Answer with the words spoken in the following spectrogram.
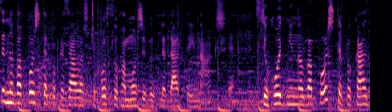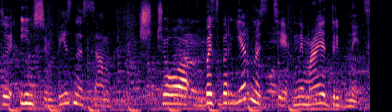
Це нова пошта показала, що послуга може виглядати інакше. Сьогодні нова пошта показує іншим бізнесам, що в безбар'єрності немає дрібниць,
